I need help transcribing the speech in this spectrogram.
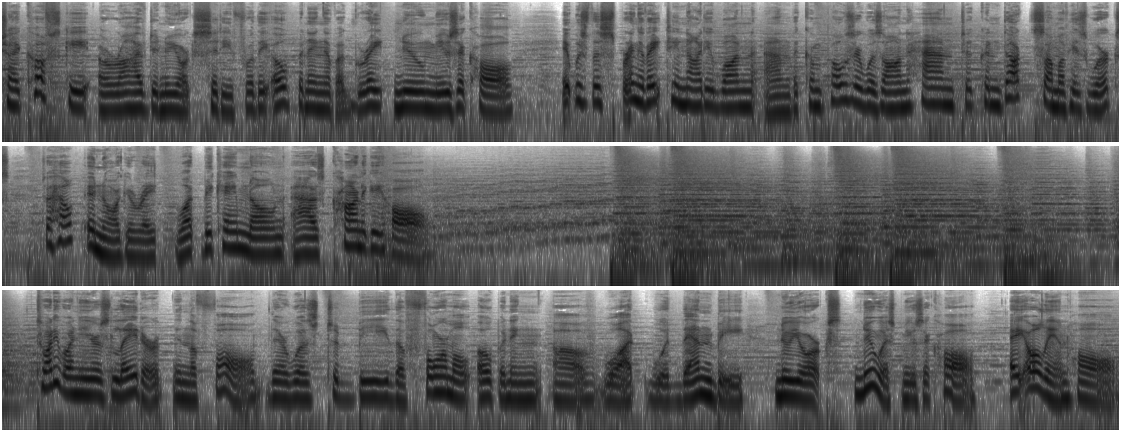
Tchaikovsky arrived in New York City for the opening of a great new music hall. It was the spring of 1891, and the composer was on hand to conduct some of his works to help inaugurate what became known as Carnegie Hall. 21 years later, in the fall, there was to be the formal opening of what would then be New York's newest music hall, Aeolian Hall.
